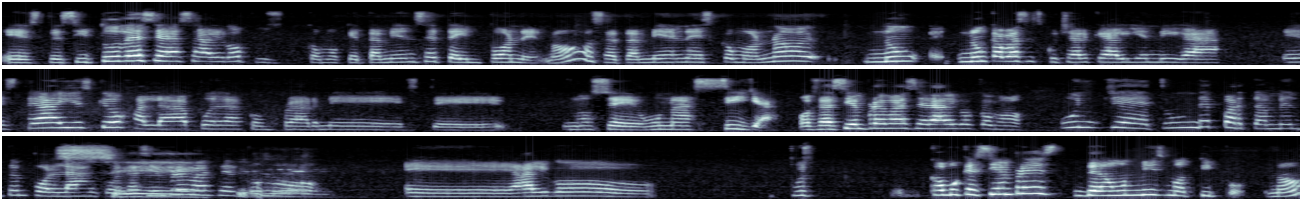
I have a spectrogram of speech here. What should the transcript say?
este, si tú deseas algo, pues como que también se te impone, ¿no? O sea, también es como, no, nun- nunca vas a escuchar que alguien diga, este, ay, es que ojalá pueda comprarme, este, no sé, una silla. O sea, siempre va a ser algo como un jet, un departamento en Polanco. O sea, siempre va a ser como eh, algo, pues, como que siempre es de un mismo tipo, ¿no?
